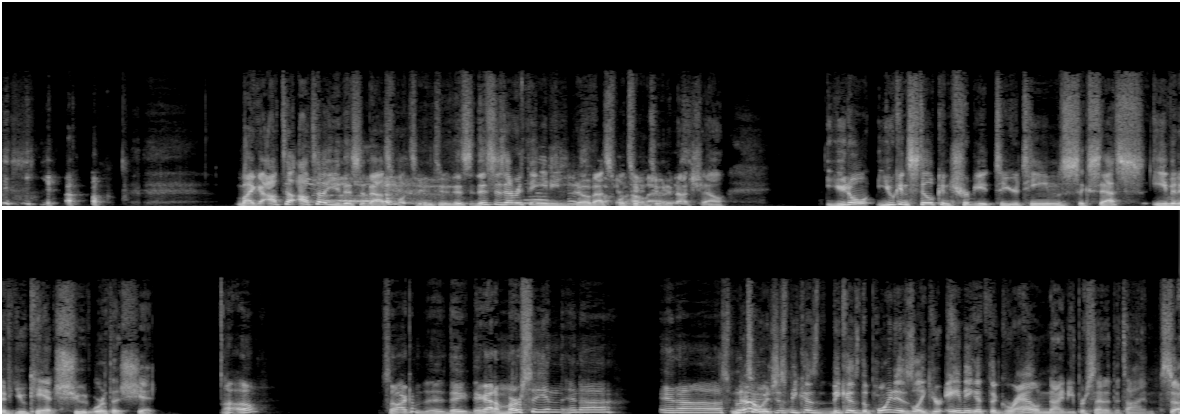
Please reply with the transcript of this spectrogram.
Mike, I'll tell I'll tell you this about Splatoon 2. This this is everything you need to know about Splatoon 2 in a nutshell. You don't you can still contribute to your team's success even if you can't shoot worth a shit. Uh oh. So I can they they got a mercy in in uh in uh No, it's just because because the point is like you're aiming at the ground 90% of the time. So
